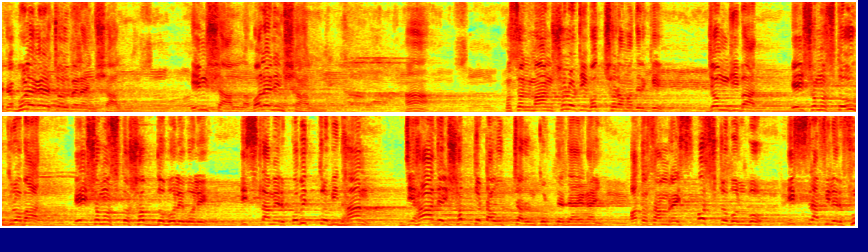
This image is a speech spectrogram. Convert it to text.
এটা ভুলে গেলে চলবে না, ইনশাআল্লাহ। ইনশাআল্লাহ, বলেন ইনশাআল্লাহ। হ্যাঁ মুসলমান ষোলোটি বছর আমাদেরকে জঙ্গিবাদ, এই সমস্ত উগ্রবাদ, এই সমস্ত শব্দ বলে বলে ইসলামের পবিত্র বিধান, জেহাদ এই শব্দটা উচ্চারণ করতে দেয় নাই। অথচ আমরা স্পষ্ট বলব, ইসরাফিলের ফু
